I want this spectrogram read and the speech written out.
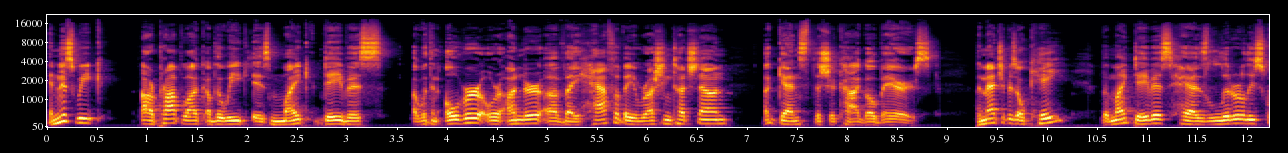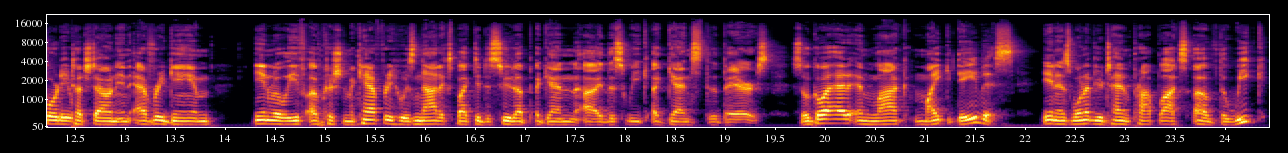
And this week, our prop lock of the week is Mike Davis with an over or under of a half of a rushing touchdown against the Chicago Bears. The matchup is okay, but Mike Davis has literally scored a touchdown in every game in relief of Christian McCaffrey, who is not expected to suit up again uh, this week against the Bears. So go ahead and lock Mike Davis in as one of your 10 prop locks of the week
